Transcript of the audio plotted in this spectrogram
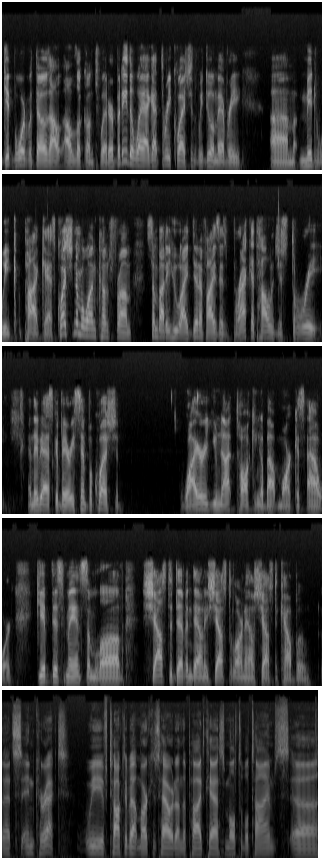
get bored with those, I'll, I'll look on Twitter. But either way, I got three questions. We do them every um, midweek podcast. Question number one comes from somebody who identifies as bracketologist three, and they ask a very simple question. Why are you not talking about Marcus Howard? Give this man some love. Shouts to Devin Downey. Shouts to Larnell. Shouts to Cal Boone. That's incorrect. We've talked about Marcus Howard on the podcast multiple times, uh,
